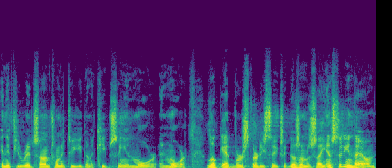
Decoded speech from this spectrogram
And if you read Psalm 22, you're going to keep seeing more and more. Look at verse 36. It goes on to say, And sitting down,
